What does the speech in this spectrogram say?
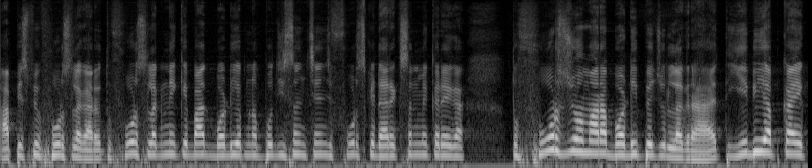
आप इस पर फोर्स लगा रहे हो तो फोर्स लगने के बाद बॉडी अपना पोजीशन चेंज फोर्स के डायरेक्शन में करेगा। तो फोर्स जो हमारा बॉडी पे जो लग रहा है तो ये भी आपका एक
